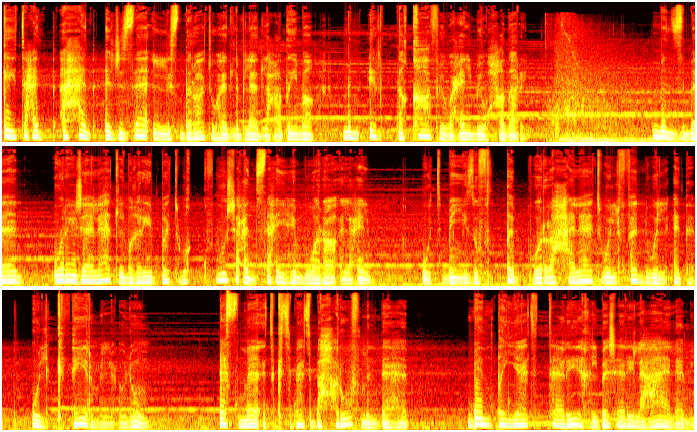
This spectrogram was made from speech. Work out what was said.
كيتعد أحد أجزاء اللي صدراته هذه البلاد العظيمة من إرث ثقافي وعلمي وحضاري من زمان ورجالات المغرب ما توقفوش عن سعيهم وراء العلم وتميزوا في الطب والرحلات والفن والأدب والكثير من العلوم. أسماء تكتبت بحروف من ذهب بين طيات التاريخ البشري العالمي.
